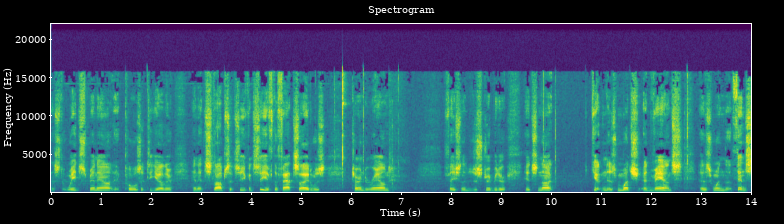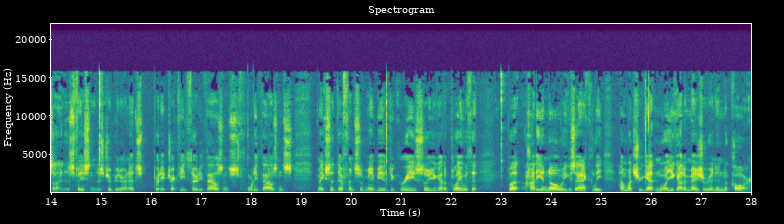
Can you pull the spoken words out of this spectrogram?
As the weights spin out it pulls it together and it stops it. So you can see if the fat side was turned around facing the distributor it's not getting as much advance as when the thin side is facing the distributor. And it's pretty tricky. 30 thousandths, 40 thousandths makes a difference of maybe a degree, so you got to play with it. But how do you know exactly how much you're getting? Well, you got to measure it in the car.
